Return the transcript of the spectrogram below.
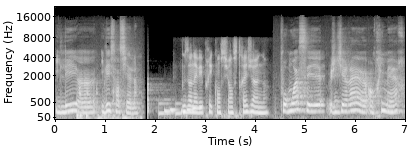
il, est, euh, il est essentiel. Vous en avez pris conscience très jeune Pour moi, c'est, je dirais, en primaire.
